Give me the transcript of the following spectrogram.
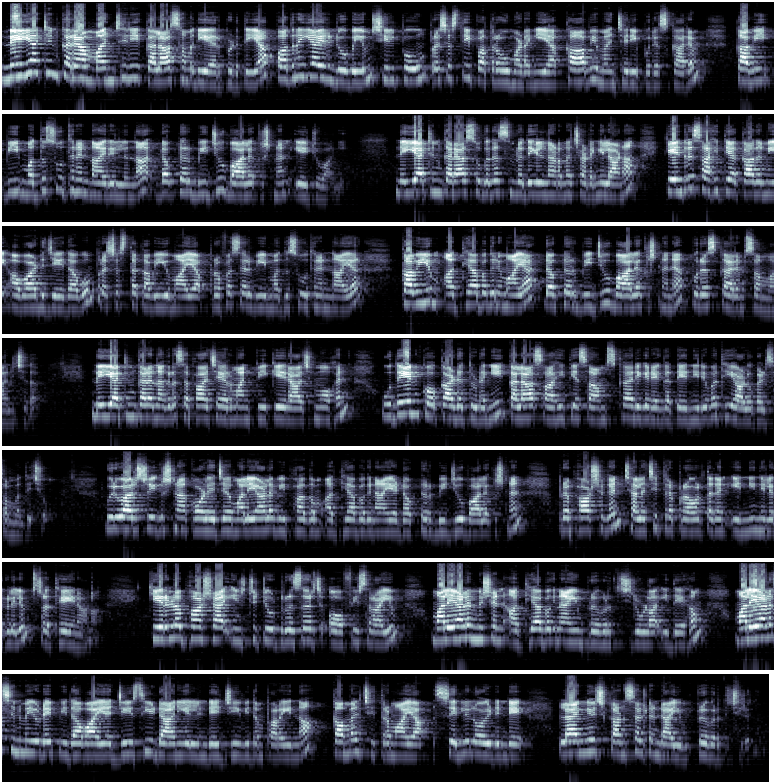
നെയ്യാറ്റിൻകര മഞ്ചരി കലാസമിതി ഏർപ്പെടുത്തിയ പതിനയ്യായിരം രൂപയും ശില്പവും പ്രശസ്തി പത്രവും അടങ്ങിയ കാവ്യമഞ്ചരി പുരസ്കാരം കവി വി മധുസൂദനൻ നായരിൽ നിന്ന് ഡോക്ടർ ബിജു ബാലകൃഷ്ണൻ ഏറ്റുവാങ്ങി. നെയ്യാറ്റിൻകര സുഗത സ്മൃതിയിൽ നടന്ന ചടങ്ങിലാണ് കേന്ദ്ര സാഹിത്യ അക്കാദമി അവാർഡ് ജേതാവും പ്രശസ്ത കവിയുമായ പ്രൊഫസർ വി മധുസൂദനൻ നായർ കവിയും അധ്യാപകനുമായ ഡോക്ടർ ബിജു ബാലകൃഷ്ണന് പുരസ്കാരം സമ്മാനിച്ചത്. നെയ്യാറ്റിൻകര നഗരസഭാ chairman P K Rajmohan Udayan Kokkad തുടങ്ങി കലാസാഹിത്യ സാംസ്കാരിക രംഗത്തെ നിരവധി ആളുകൾ സംബന്ധിച്ചു. ഗുരുവായൂർ ശ്രീകൃഷ്ണ കോളേജ് മലയാള വിഭാഗം അധ്യാപകനായ ഡോക്ടർ ബിജു ബാലകൃഷ്ണൻ പ്രഭാഷകൻ ചലച്ചിത്ര പ്രവർത്തകൻ എന്നീ നിലകളിലും ശ്രദ്ധേയനാണ്. കേരള ഭാഷാ ഇൻസ്റ്റിറ്റ്യൂട്ട് റിസർച്ച് ഓഫീസറായും മലയാളം മിഷൻ അധ്യാപകനായും പ്രവർത്തിച്ചിട്ടുള്ള ഇദ്ദേഹം മലയാള സിനിമയുടെ പിതാവായ ജെ സി ഡാനിയലിന്റെ ജീവിതം പറയുന്ന കമൽ ചിത്രമായ സെല്ലുലോയിഡിന്റെ ലാംഗ്വേജ് കൺസൾട്ടന്റായും പ്രവർത്തിച്ചിരുന്നു.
